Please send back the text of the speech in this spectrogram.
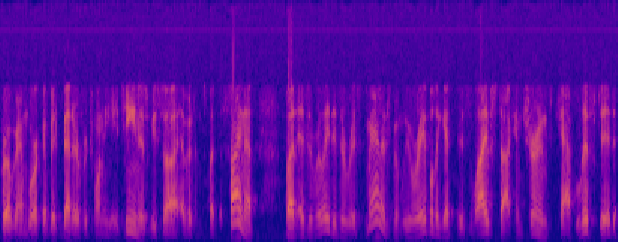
program work a bit better for 2018, as we saw evidenced by the sign up. But as it related to risk management, we were able to get this livestock insurance cap lifted.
